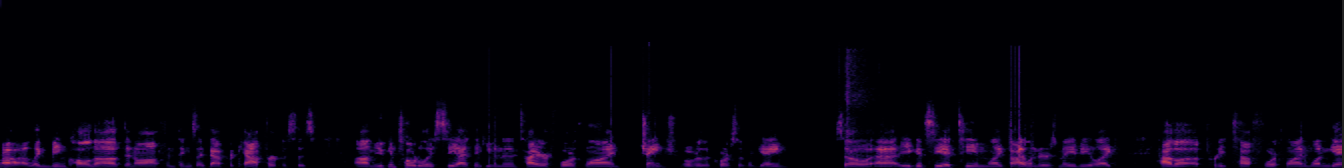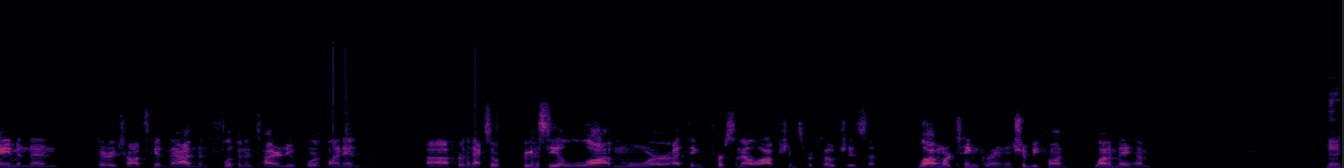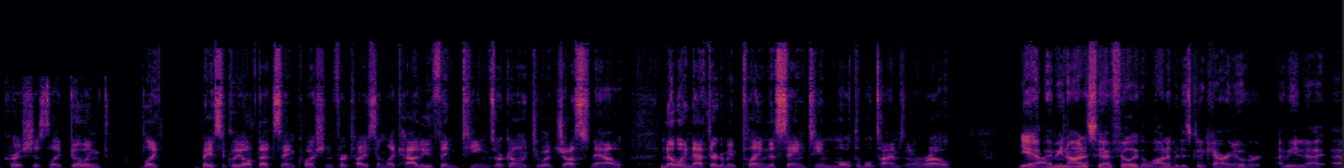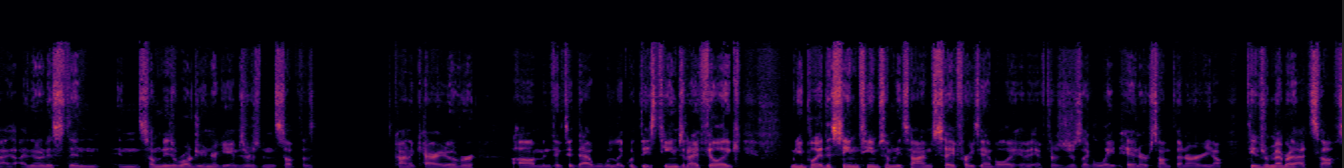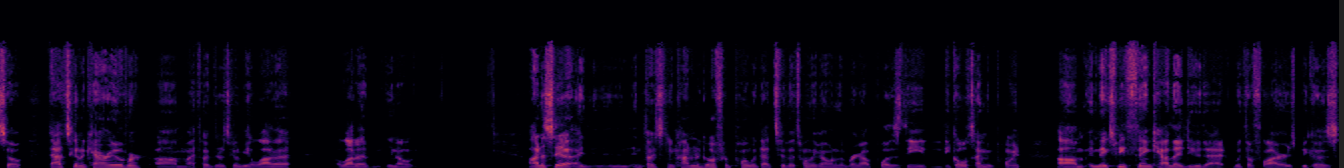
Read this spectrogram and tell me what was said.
uh, like being called up and off and things like that for cap purposes. Um, you could totally see, I think, even an entire fourth line change over the course of a game. So uh, you could see a team like the Islanders maybe like have a pretty tough fourth line one game, and then Barry Trotz get mad and then flip an entire new fourth line in uh, for the next. So we're going to see a lot more, I think, personnel options for coaches and a lot more tinkering. It should be fun. A lot of mayhem. And Chris, just like going like basically off that same question for Tyson, like how do you think teams are going to adjust now, knowing that they're going to be playing the same team multiple times in a row? Yeah, I mean, honestly, I feel like a lot of it is going to carry over. I mean, I, I, I noticed in in some of these World Junior games, there's been stuff that's kind of carried over, um, and things like that with like with these teams. And I feel like when you play the same team so many times, say for example, if, if there's just like a late hit or something, or you know, teams remember that stuff, so that's going to carry over. Um, I thought there's going to be a lot of a lot of you know honestly, I and Tyson kind of go off your point with that too. That's one thing I wanted to bring up was the the goaltending point. Um, it makes me think how they do that with the Flyers because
